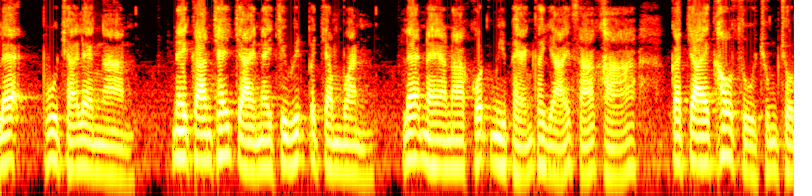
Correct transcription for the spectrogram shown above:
และผู้ใช้แรงงาน ในการใช้จ่ายในชีวิตประจำวัน และในอนาคตมีแผนขยายสาขากระจายเข้าสู่ชุมชน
